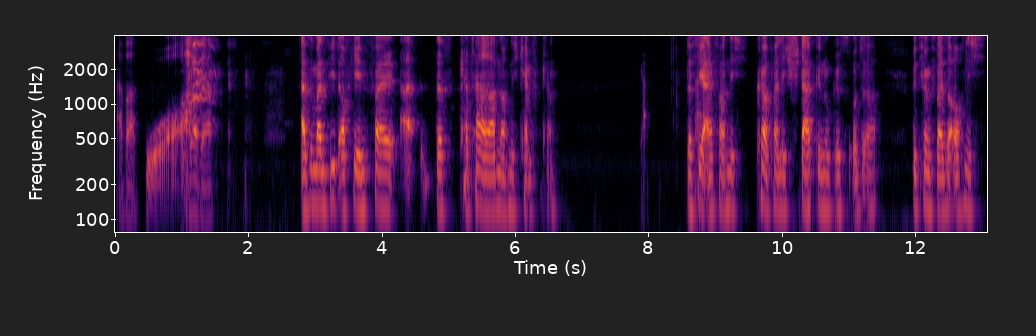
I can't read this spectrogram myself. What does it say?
aber. Wow. Also man sieht auf jeden Fall, äh, dass Katara noch nicht kämpfen kann dass sie einfach nicht körperlich stark genug ist oder beziehungsweise auch nicht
